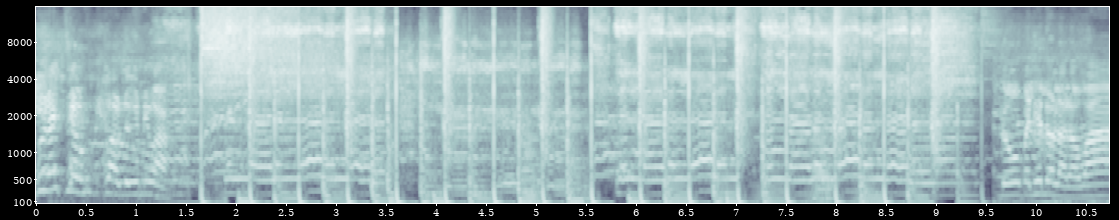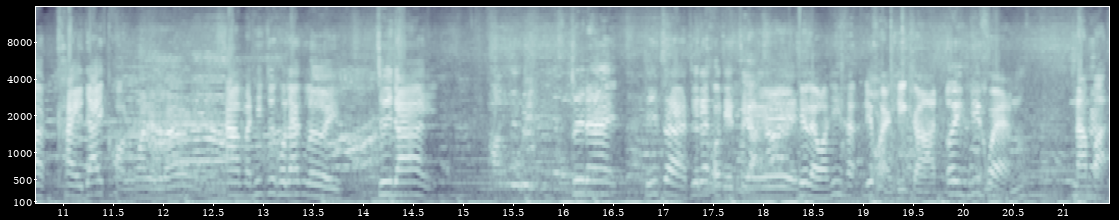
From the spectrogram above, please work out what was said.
มือเล็กเซลหล่อลื่นนี่หว่า ดูไปเรียบร้อยแล้วว่าใครได้ของรางวัลอะไรบ้างอะมาที่จุ้ยคนแรกเลย จุ้ยได้ จุ้ยได้นี่จ้ะจุ้ยได้ของเจเจที่อะไรวะที่ที่แขวนคีย์การ์ดเอ้ยที่แขวนนามบัตร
